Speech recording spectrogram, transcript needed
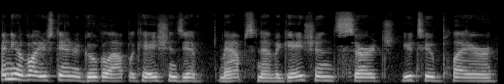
And you have all your standard Google applications. You have Maps, Navigation, Search, YouTube Player,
